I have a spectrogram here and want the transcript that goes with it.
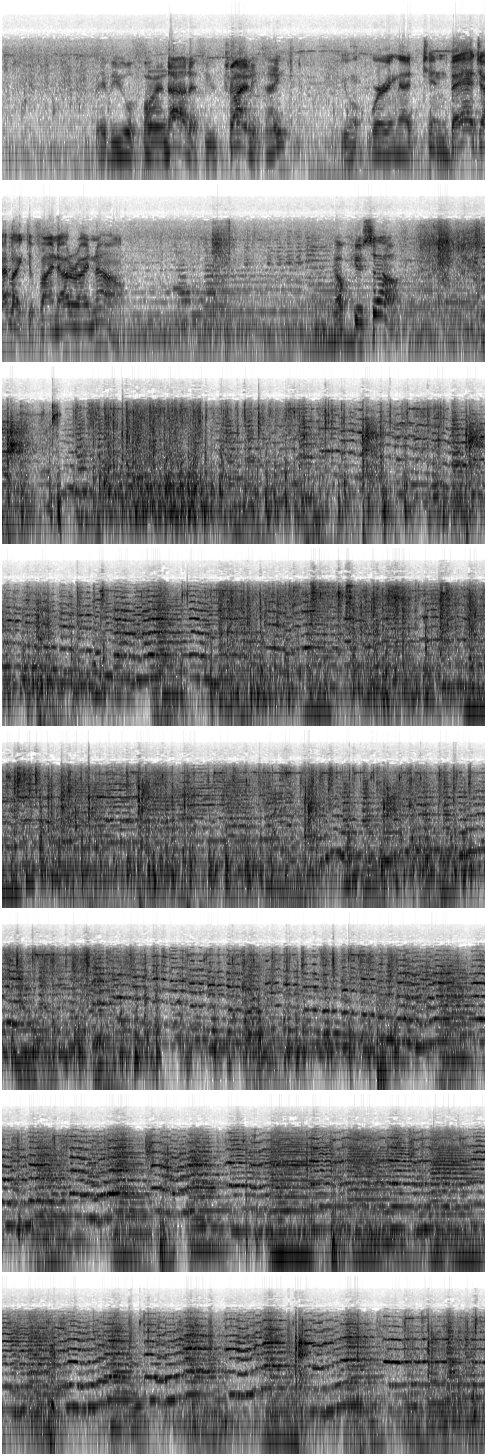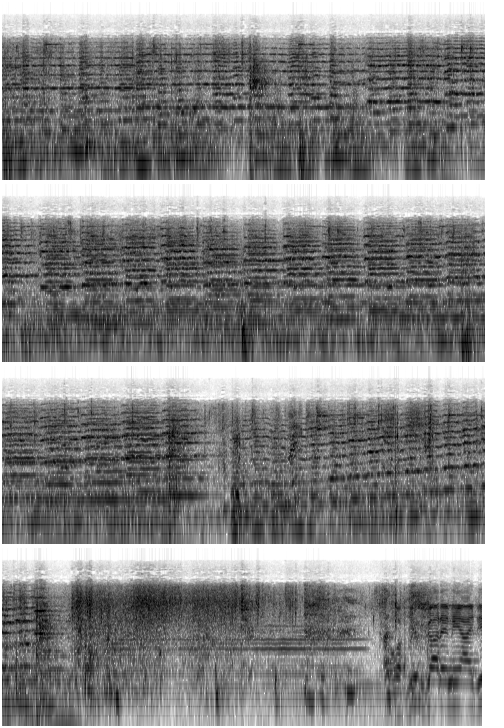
Maybe you'll find out if you try anything. You weren't wearing that tin badge? I'd like to find out right now. Help yourself.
